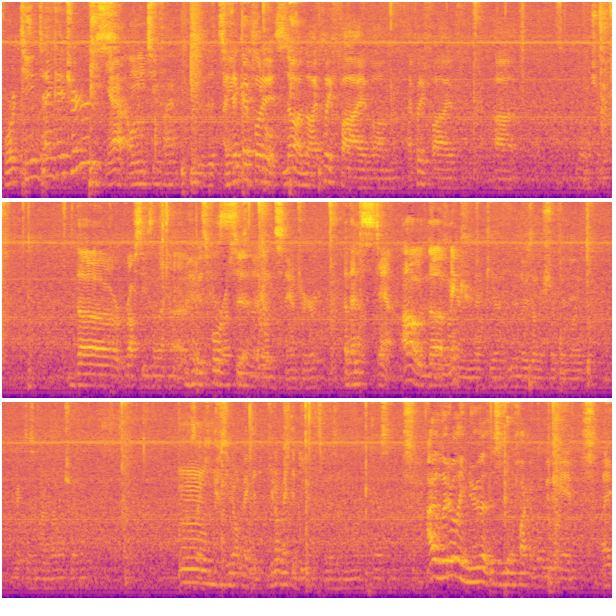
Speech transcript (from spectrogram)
14 10k triggers? Yeah, only two five. The two I think I play heals. no no I play five um I play five uh normal triggers. The rough season. Uh, it's four rough season and then stand trigger. And then stamp. Oh, the Fucking Mick. Mick, yeah. Even though he's unrestricted, like Mick doesn't mind that much. I think. Mm, like because you don't make the you don't make the defense moves anymore. Yes. I literally knew that this was gonna fucking win me the game. Like,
